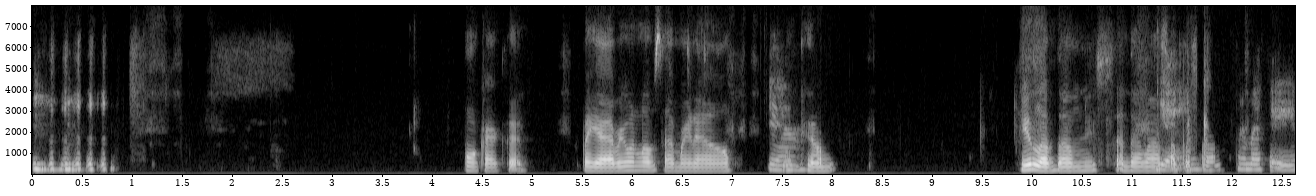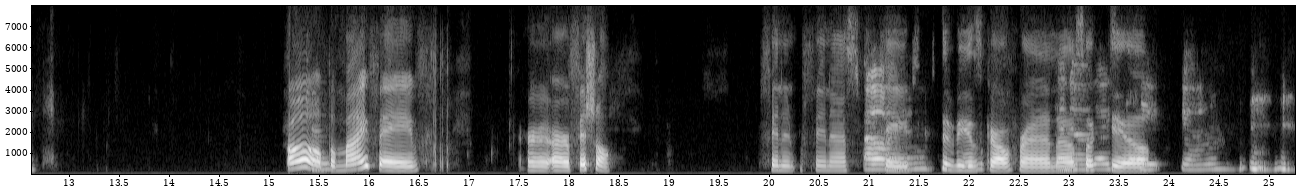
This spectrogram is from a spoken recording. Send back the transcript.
Okay, good. But yeah, everyone loves them right now. Yeah. You love them. You said that last Yeah. episode. They're my fave. Oh, but my fave are, are official. Finn and Finn asked Oh, Paige yeah. to be his girlfriend. That was so that cute. was cute. Yeah.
